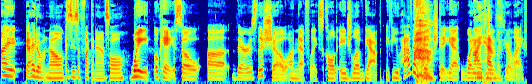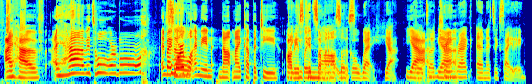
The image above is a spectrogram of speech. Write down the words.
I I don't know cuz he's a fucking asshole. Wait, okay, so uh there is this show on Netflix called Age Love Gap. If you haven't binged it yet, what are you I doing have. with your life? I have I have it's horrible. And by So- horrible I mean not my cup of tea. Like, Obviously it's someone else's. Look away. Yeah. Yeah, It's a yeah. train wreck and it's exciting.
